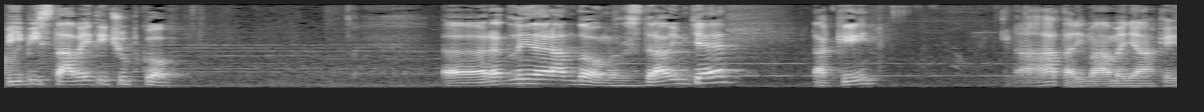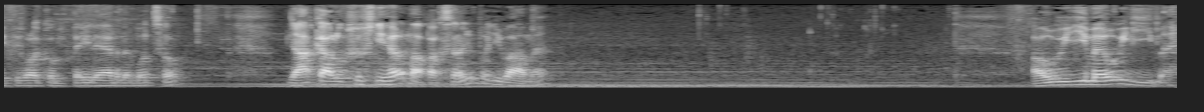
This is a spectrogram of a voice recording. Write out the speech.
PB, stávej ty čupko. Uh, Redline Random, zdravím tě. Taky. A ah, tady máme nějaký ty vole kontejner nebo co. Nějaká luxusní helma, pak se na ní podíváme. A uvidíme, uvidíme.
